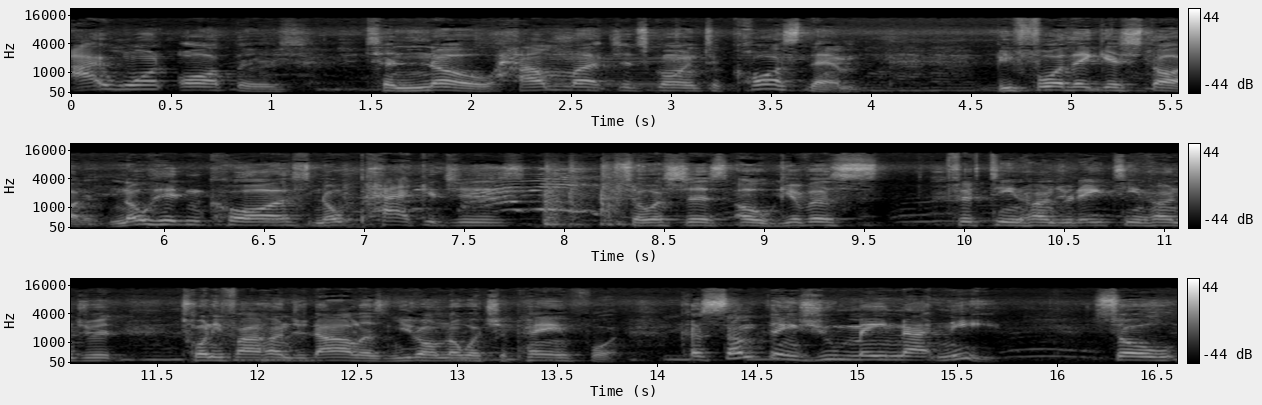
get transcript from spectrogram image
I want authors to know how much it's going to cost them before they get started. No hidden costs, no packages. So it's just, oh, give us $1,500, $1,800, $2,500 and you don't know what you're paying for. Because some things you may not need. So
